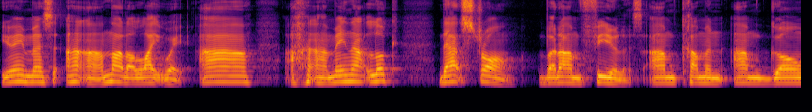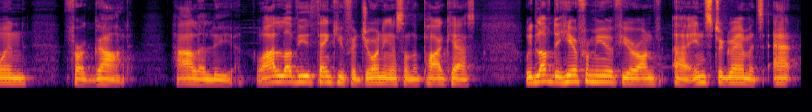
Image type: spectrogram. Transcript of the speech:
you ain't messing. Uh uh-uh, I'm not a lightweight. I, I may not look that strong, but I'm fearless. I'm coming. I'm going for God. Hallelujah. Well, I love you. Thank you for joining us on the podcast. We'd love to hear from you. If you're on uh, Instagram, it's at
